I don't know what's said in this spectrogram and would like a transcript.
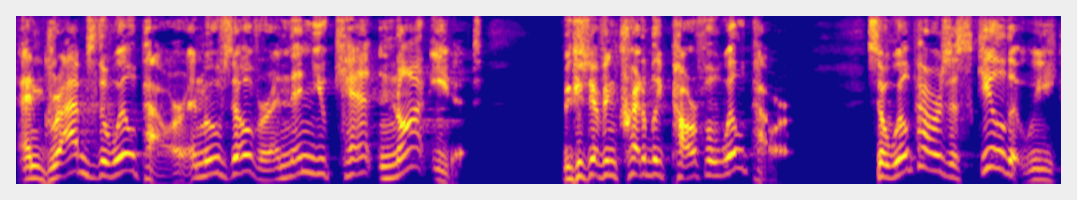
and grabs the willpower and moves over. And then you can't not eat it because you have incredibly powerful willpower. So willpower is a skill that we,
